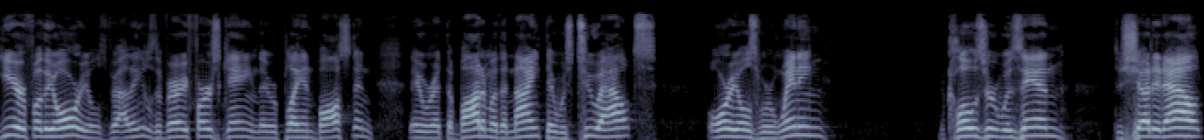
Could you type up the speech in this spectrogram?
year for the Orioles, I think it was the very first game. They were playing Boston. They were at the bottom of the ninth. There was two outs. Orioles were winning. The closer was in to shut it out.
